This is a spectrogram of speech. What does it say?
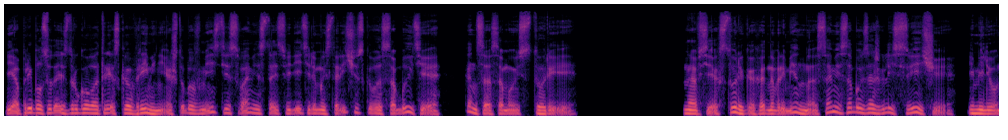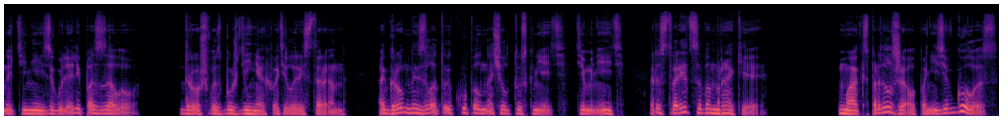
Я прибыл сюда из другого отрезка времени, чтобы вместе с вами стать свидетелем исторического события, конца самой истории. На всех столиках одновременно сами собой зажглись свечи, и миллионы теней загуляли по залу. Дрожь возбуждения охватила ресторан. Огромный золотой купол начал тускнеть, темнеть, растворяться во мраке. Макс продолжал, понизив голос.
